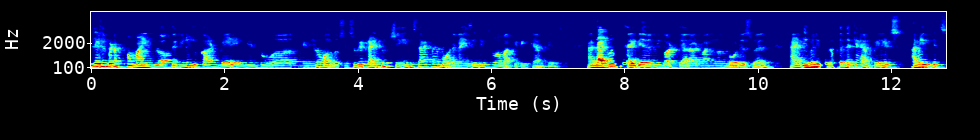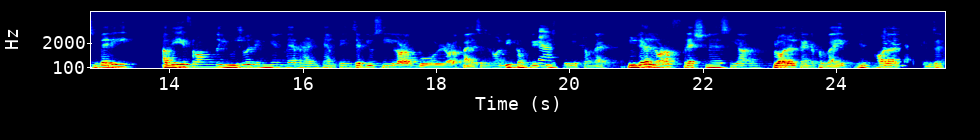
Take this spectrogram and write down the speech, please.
little bit of a mind block that you know you can't wear Indian to work and you know all those things. So we're trying to change that by modernizing it through our marketing campaigns. And that Right. was the idea when we got Kiara Advani on board as well. And even if you look at the campaign, it's I mean it's very away from the usual Indian wear brand campaigns that you see, a lot of gold, a lot of palaces and all. We completely Yeah. stay away from that. You get a lot of freshness, young, floral kind of a vibe in all our Mhm. campaigns. And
